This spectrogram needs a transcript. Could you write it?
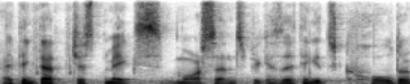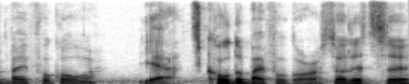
I think that just makes more sense, because I think it's colder by Fulgora. Yeah, it's colder by Fulgora. So let's uh,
